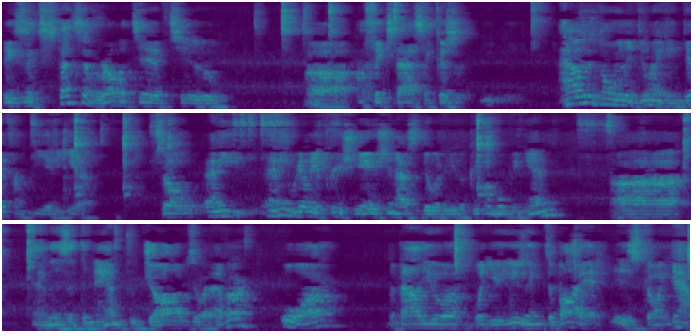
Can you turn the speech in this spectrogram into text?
it's expensive relative to uh, a fixed asset because houses don't really do anything different year to year. So any any really appreciation has to do with either people moving in, uh, and there's a demand for jobs or whatever, or the value of what you're using to buy it is going down.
